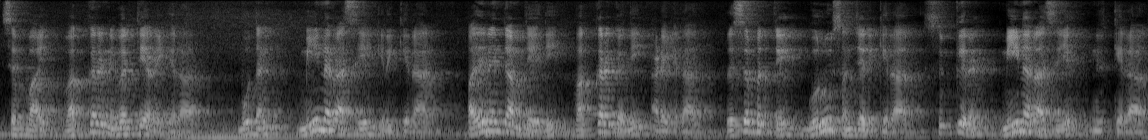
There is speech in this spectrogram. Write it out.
செவ்வாய் வக்கர நிவர்த்தி அடைகிறார். புதன் மீன ராசியில் இருக்கிறார். பதினைந்தாம் தேதி வக்கரகதி அடைகிறார். ரிஷபத்தில் குரு சஞ்சரிக்கிறார். சுக்கிரன் மீன ராசியில் நிற்கிறார்.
